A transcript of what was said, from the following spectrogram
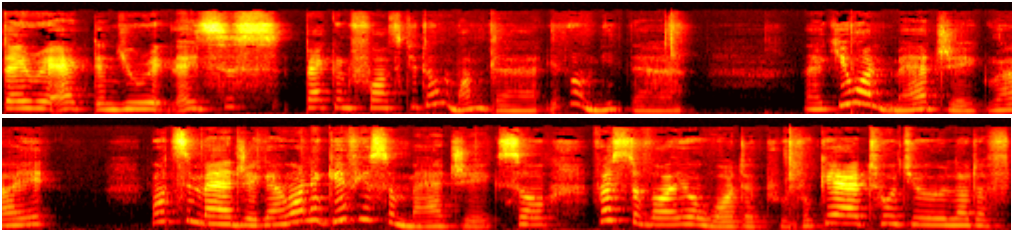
they react and you react, it's just back and forth. You don't want that. You don't need that. Like, you want magic, right? What's the magic? I want to give you some magic. So, first of all, you're waterproof. Okay, I told you a lot of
